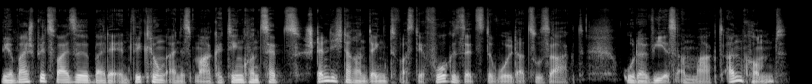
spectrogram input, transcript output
wer beispielsweise bei der Entwicklung eines Marketingkonzepts ständig daran denkt, was der Vorgesetzte wohl dazu sagt oder wie es am Markt ankommt,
